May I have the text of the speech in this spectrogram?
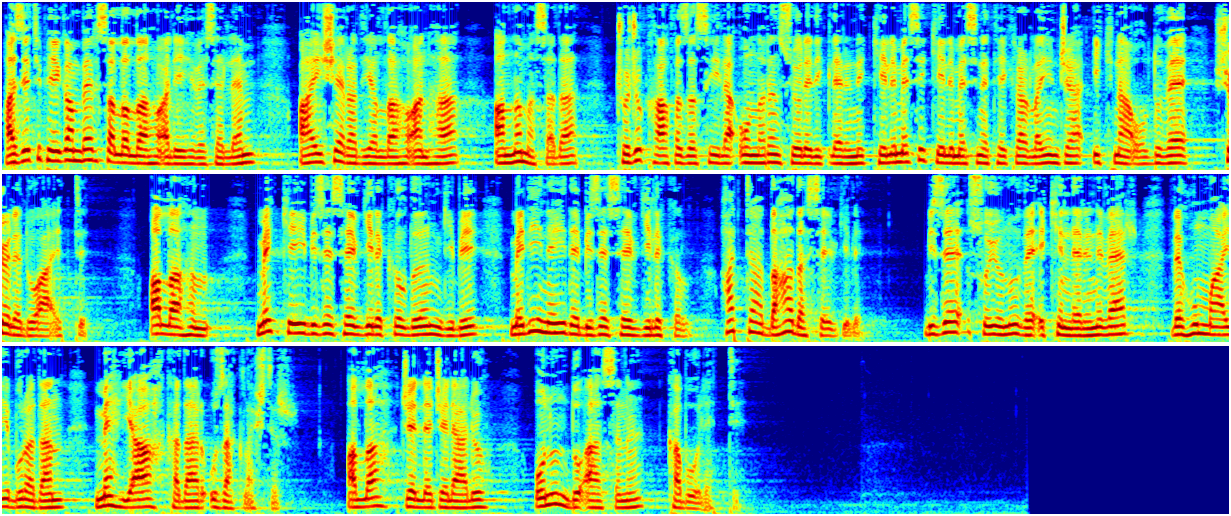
Hazreti Peygamber sallallahu aleyhi ve sellem Ayşe radıyallahu anha anlamasa da çocuk hafızasıyla onların söylediklerini kelimesi kelimesine tekrarlayınca ikna oldu ve şöyle dua etti. Allah'ım Mekke'yi bize sevgili kıldığın gibi Medine'yi de bize sevgili kıl. hatta daha da sevgili. Bize suyunu ve ekinlerini ver ve hummayı buradan mehyah kadar uzaklaştır. Allah Celle Celaluhu onun duasını kabul etti.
